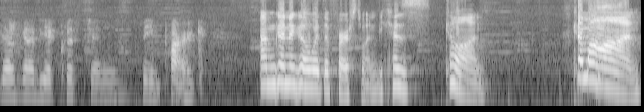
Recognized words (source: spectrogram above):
There's gonna be a Christian theme park. I'm gonna go with the first one because, come on. Come on!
